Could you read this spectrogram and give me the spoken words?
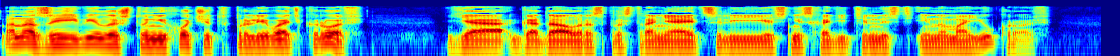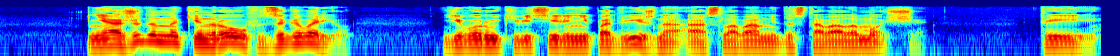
Она заявила, что не хочет проливать кровь, я гадал, распространяется ли ее снисходительность и на мою кровь. Неожиданно Кенроуф заговорил. Его руки висели неподвижно, а словам не доставало мощи. «Ты...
